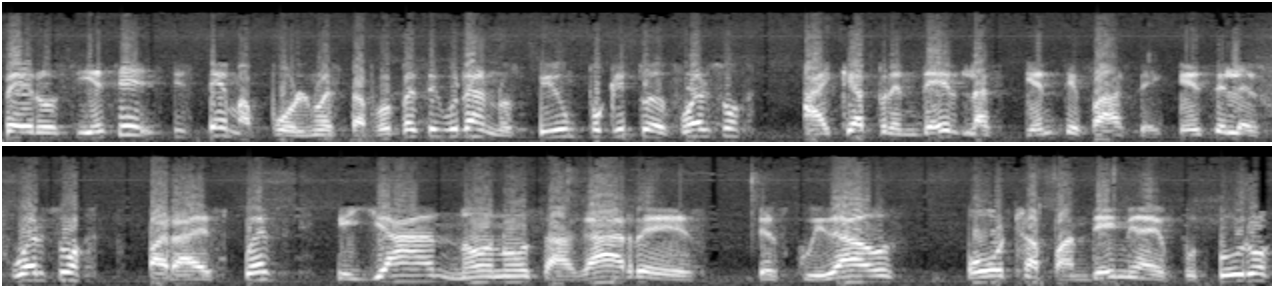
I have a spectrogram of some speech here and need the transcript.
Pero si ese sistema, por nuestra propia seguridad, nos pide un poquito de esfuerzo, hay que aprender la siguiente fase, que es el esfuerzo para después que ya no nos agarre descuidados, otra pandemia de futuro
